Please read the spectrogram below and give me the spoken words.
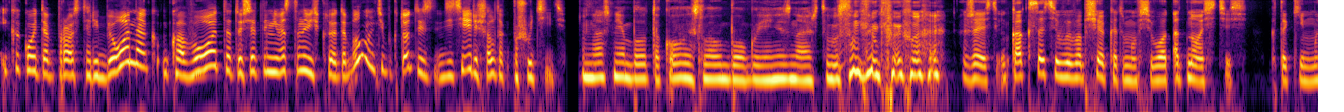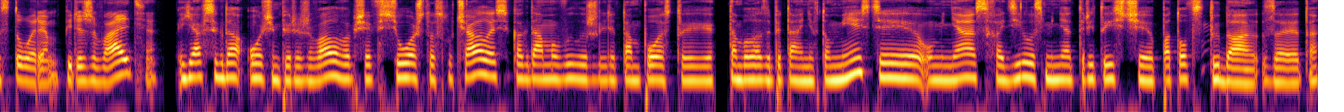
и какой-то просто ребенок у кого-то, то есть это не восстановить, кто это был, ну, типа, кто-то из детей решил так пошутить. У нас не было такого, и слава богу, я не знаю, что бы со мной было. Жесть. Как, кстати, вы вообще к этому всего относитесь? К таким историям? Переживаете? Я всегда очень переживала вообще все, что случалось, когда мы выложили там пост, и там была запятая не в том месте, у меня сходило с меня 3000 потов стыда за это.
